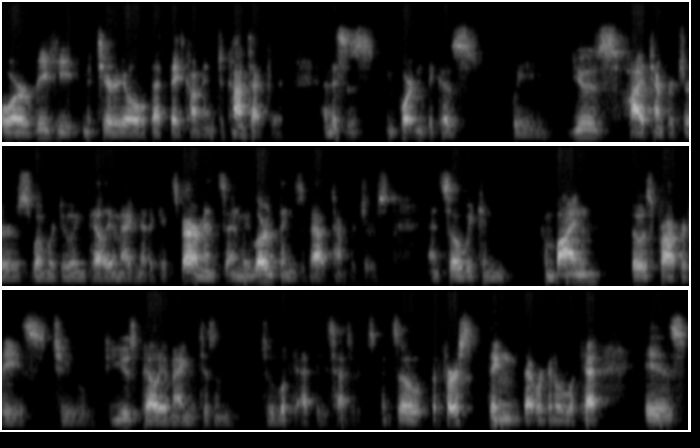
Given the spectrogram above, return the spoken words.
or reheat material that they come into contact with. And this is important because we use high temperatures when we're doing paleomagnetic experiments and we learn things about temperatures. And so we can combine those properties to, to use paleomagnetism to look at these hazards. And so the first thing that we're going to look at is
